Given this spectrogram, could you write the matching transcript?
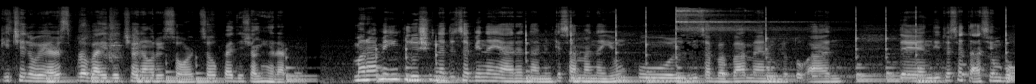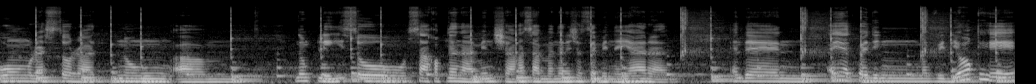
kitchenwares, provided siya ng resort. So, pwede siyang hiramin. Maraming inclusion na dun sa binayaran namin. Kasama na yung pool, dun sa baba mayroong lutuan. Then, dito sa taas yung buong restaurant nung um, nung place. So, sakop na namin siya. Kasama na rin siya sa binayaran. And then, ayan, pwedeng mag-video okay.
